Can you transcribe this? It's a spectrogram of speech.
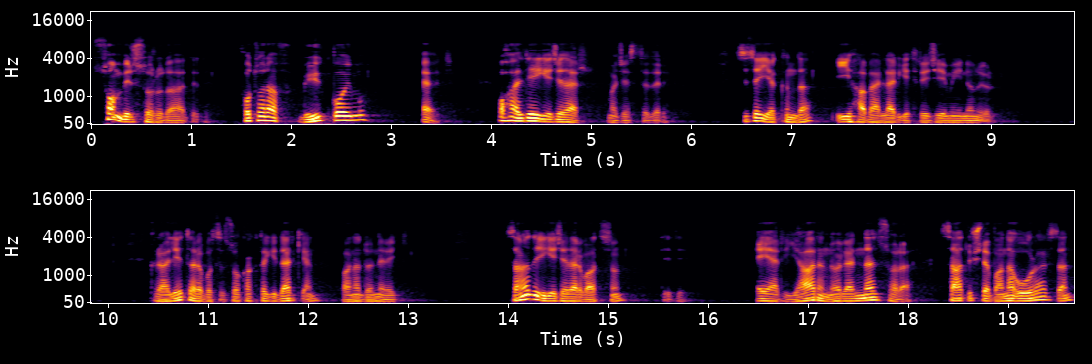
Son bir soru daha dedi. Fotoğraf büyük boy mu? Evet. O halde iyi geceler majesteleri. Size yakında iyi haberler getireceğime inanıyorum. Kraliyet arabası sokakta giderken bana dönerek ''Sana da iyi geceler Watson'' dedi. ''Eğer yarın öğlenden sonra saat 3'te bana uğrarsan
